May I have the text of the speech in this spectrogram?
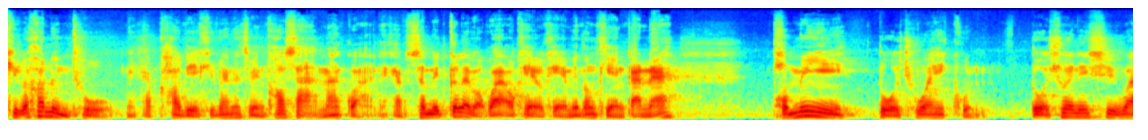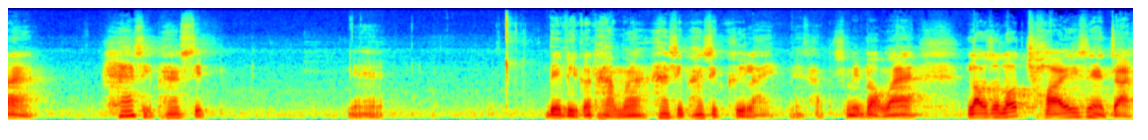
คิดว่าข้อหนึ่งถูกนะครับคลาวเดียคิดว่าน่าจะเป็นข้อ 3 มากกว่านะครับสมิธก็เลยบอกว่าโอเคโอเค ไม่ต้องเถียงกันนะ ผมมีตัวช่วยให้คุณ ตัวช่วยนี้ชื่อว่า 50 50นะฮะเดวิดก็ถามว่า 50 50 คืออะไรนะครับสมิธบอกว่าเราจะลด choice เนี่ยจาก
